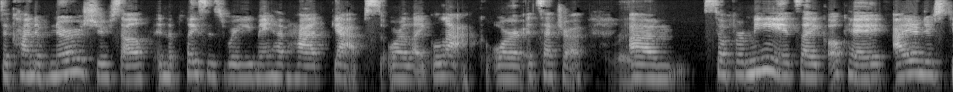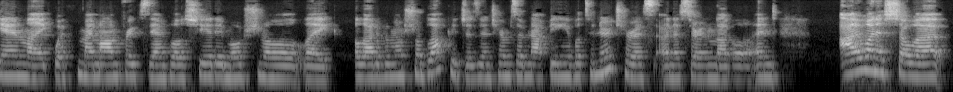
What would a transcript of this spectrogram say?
to kind of nourish yourself in the places where you may have had gaps or like lack or etc. Right. Um, so for me, it's like okay, I understand like with my mom, for example, she had emotional like a lot of emotional blockages in terms of not being able to nurture us on a certain level, and I want to show up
